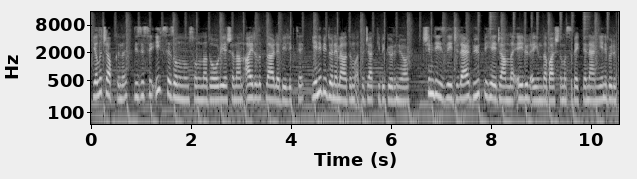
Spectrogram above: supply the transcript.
Yalı Çapkını, dizisi ilk sezonunun sonuna doğru yaşanan ayrılıklarla birlikte yeni bir döneme adım atacak gibi görünüyor. Şimdi izleyiciler büyük bir heyecanla Eylül ayında başlaması beklenen yeni bölüm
